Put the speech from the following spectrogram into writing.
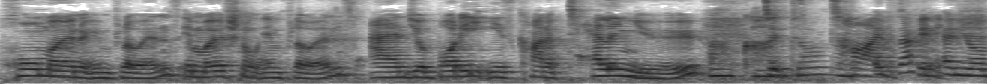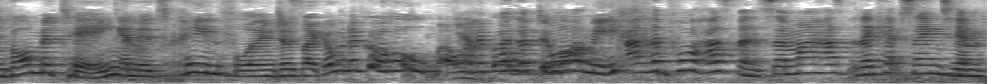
hormone influence, emotional influence, and your body is kind of telling you Oh, God, to don't- time Exactly, finish. and you're vomiting, and it's painful, and just like I want to go home. I want to go But home the to poor, mommy. and the poor husband. So my husband, they kept saying to him,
